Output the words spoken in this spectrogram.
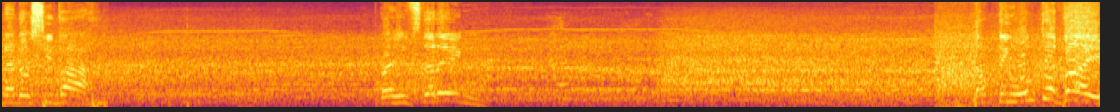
Bernardo Silva. Raheem Sterling. Đọc tình huống tuyệt vời.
